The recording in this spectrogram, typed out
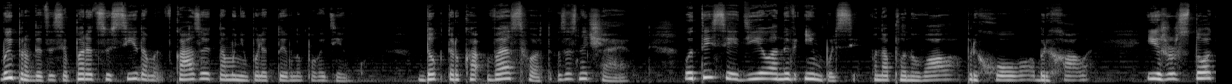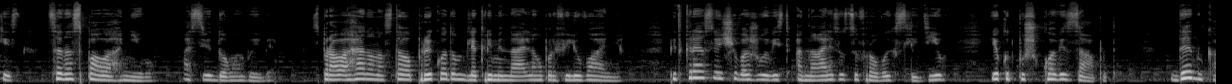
виправдатися перед сусідами, вказують на маніпулятивну поведінку. Докторка Весфорд зазначає, Летисія діяла не в імпульсі, вона планувала, приховувала, брехала. Її жорстокість це не спала гніву, а свідомий вибір. Справа Генона стала прикладом для кримінального профілювання, підкреслюючи важливість аналізу цифрових слідів, як от пошукові запити. ДНК,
